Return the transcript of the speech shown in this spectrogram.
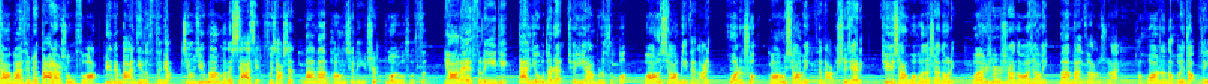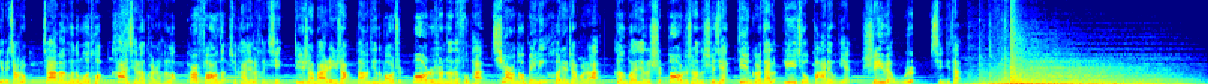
据一想，伴随着大量生物死亡，面对满地的死鸟，警局门口的夏姐俯下身，慢慢捧起了一只，若有所思。鸟类死了一地，但有的人却依然不知死活。王小米在哪里？或者说，王小米在哪个时间里？去想过后的山洞里，浑身是伤的王小米慢慢钻了出来。他慌张地回到自己的家中，家门口的摩托看起来款式很老，而房子却看起来很新。地上摆着一张当天的报纸，报纸上正在复盘切尔诺贝利核电站爆炸案。更关键的是，报纸上的时间定格在了一九八六年十一月五日，星期三。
